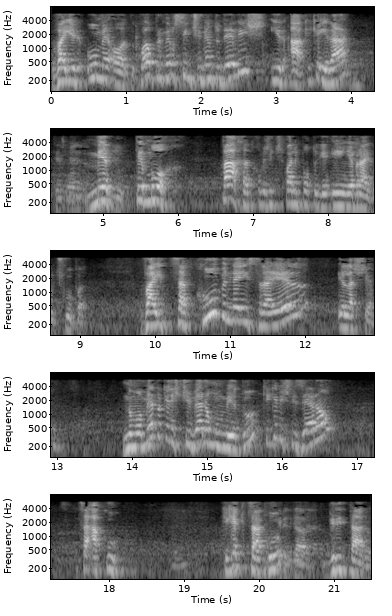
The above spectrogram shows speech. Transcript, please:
Vai ir umeod. Qual é o primeiro sentimento deles? Ir a. O que, é irá? Medo, temor. Pachad, como a gente fala em português, em hebraico, desculpa. Vai tzakub ne Israel el Hashem. No momento que eles tiveram medo, o que, que eles fizeram? Tzaku. O que, que é tzaku? Gritaram. Gritaram.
